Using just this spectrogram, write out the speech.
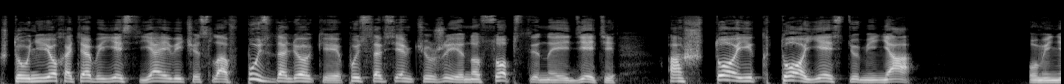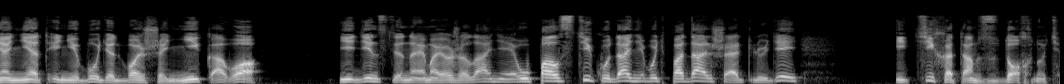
что у нее хотя бы есть я и Вячеслав, пусть далекие, пусть совсем чужие, но собственные дети. А что и кто есть у меня? У меня нет и не будет больше никого. Единственное мое желание — уползти куда-нибудь подальше от людей и тихо там сдохнуть.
